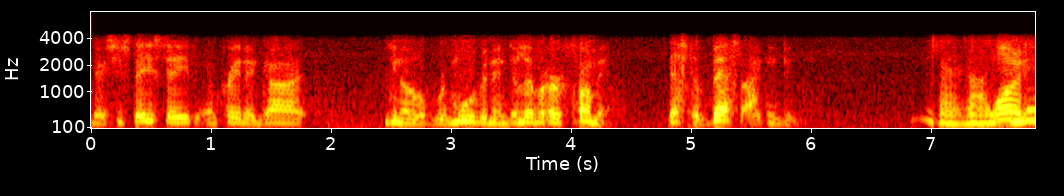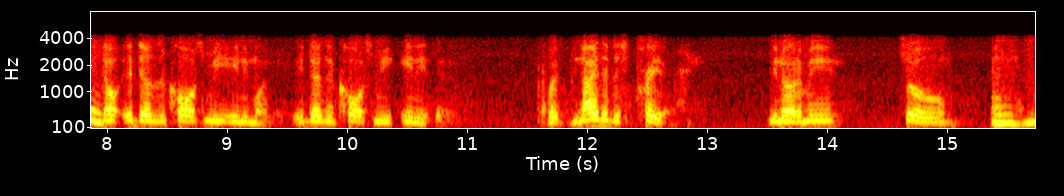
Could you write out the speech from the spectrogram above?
that she stays safe and pray that God, you know, remove it and deliver her from it. That's the best I can do. One, do. it don't it doesn't cost me any money. It doesn't cost me anything. But neither does prayer. You know what I mean? So mm-hmm.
